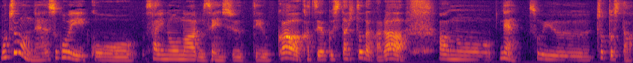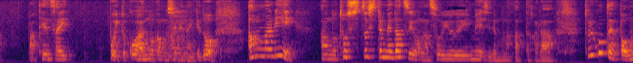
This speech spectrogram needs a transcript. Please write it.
もちろんねすごいこう才能のある選手っていうか活躍した人だからあのねそういうちょっとした、まあ、天才っぽいとこはあるのかもしれないけど、あんまりあの突出して目立つようなそういうイメージでもなかったからということはやっぱ同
